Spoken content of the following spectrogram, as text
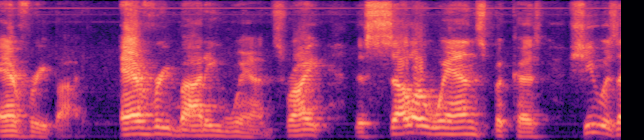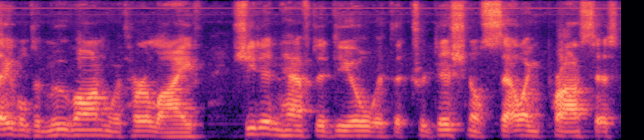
everybody. Everybody wins, right? The seller wins because she was able to move on with her life. She didn't have to deal with the traditional selling process.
